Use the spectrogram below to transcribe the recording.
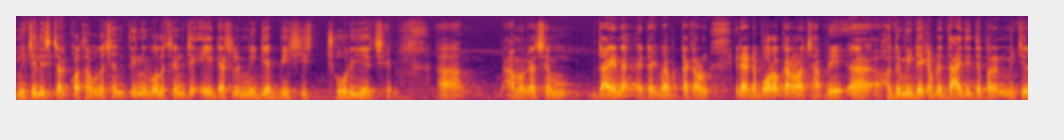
মিচেল স্টার কথা বলেছেন। তিনি বলেছেন যে, এইটা আসলে মিডিয়া বেশি ছড়িয়েছে। আমার কাছে যাই না এটা ব্যাপারটা, কারণ এটা একটা বড় কারণ আছে। আপনি হয়তো মিডিয়াকে আপনি দায় দিতে পারেন মিচেল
